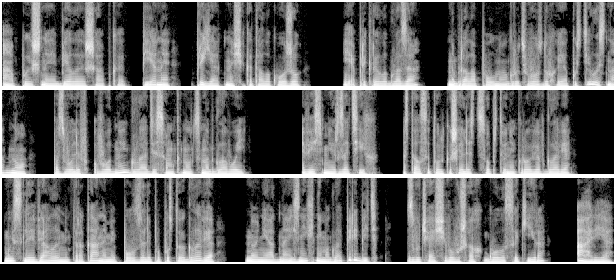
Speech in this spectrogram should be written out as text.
а пышная белая шапка пены — приятно щекотала кожу. Я прикрыла глаза, набрала полную грудь воздуха и опустилась на дно, позволив водной глади сомкнуться над головой. Весь мир затих. Остался только шелест собственной крови в голове. Мысли вялыми тараканами ползали по пустой голове, но ни одна из них не могла перебить звучащего в ушах голоса Кира «Ария».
